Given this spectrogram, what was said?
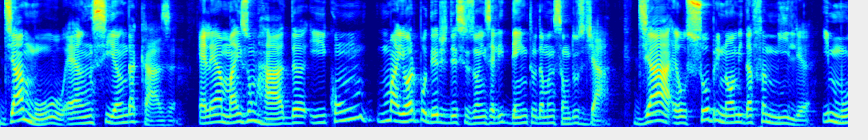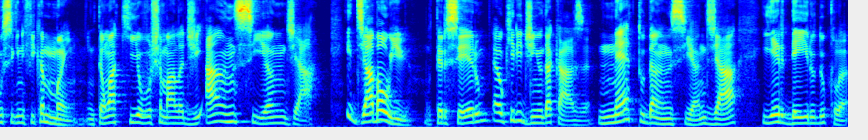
Jiamu é a anciã da casa ela é a mais honrada e com o maior poder de decisões ali dentro da mansão dos Jia. Jia é o sobrenome da família e Mu significa mãe, então aqui eu vou chamá-la de a anciã Jia. E Jia Baoyu, o terceiro, é o queridinho da casa, neto da anciã Jia e herdeiro do clã.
